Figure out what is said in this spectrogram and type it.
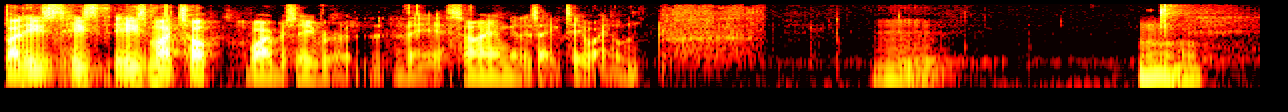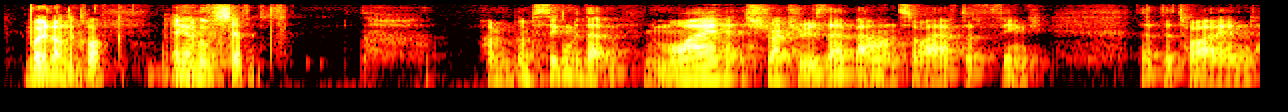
but he's he's he's my top wide receiver there, so I am going to take T.Y. Hilton. Hmm. Mm. Put it on the clock. End Yeah, of look- the seventh. I'm, I'm sticking with that. My structure is that balance, so I have to think that the tight end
